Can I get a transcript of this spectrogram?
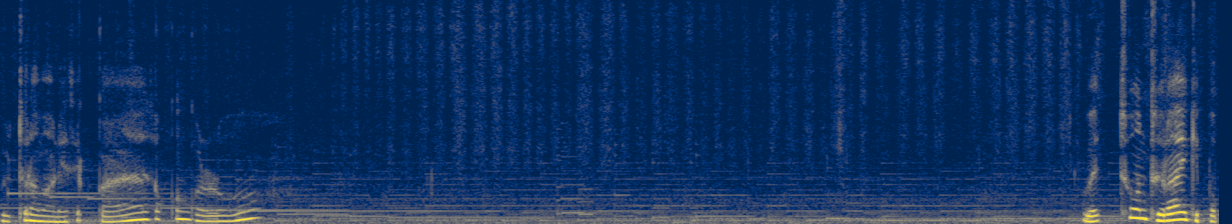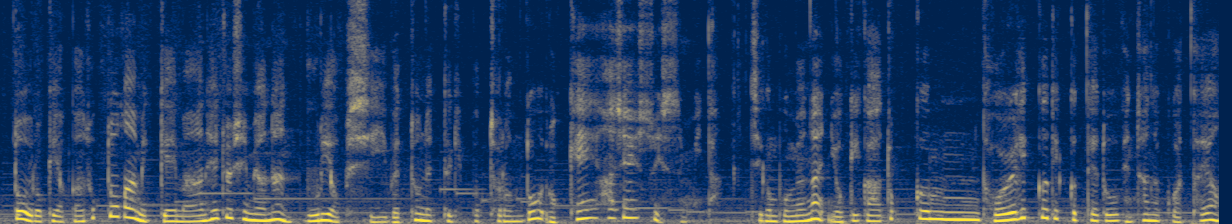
울트라마린 색깔 섞은 걸로 wet on dry 기법도 이렇게 약간 속도감 있게만 해주시면 무리 없이 wet on wet 기법처럼도 이렇게 하실 수 있습니다. 지금 보면은 여기가 조금 덜 희끗희끗해도 괜찮을 것 같아요.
